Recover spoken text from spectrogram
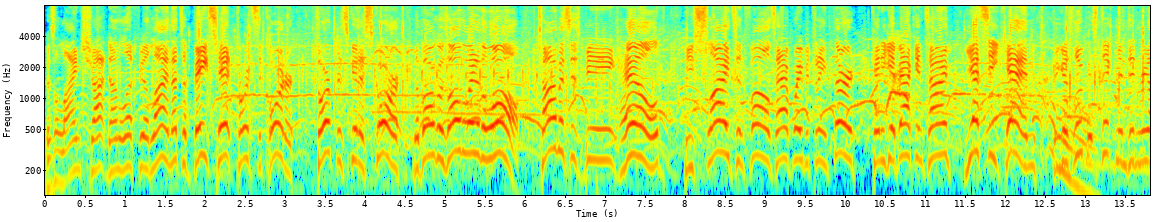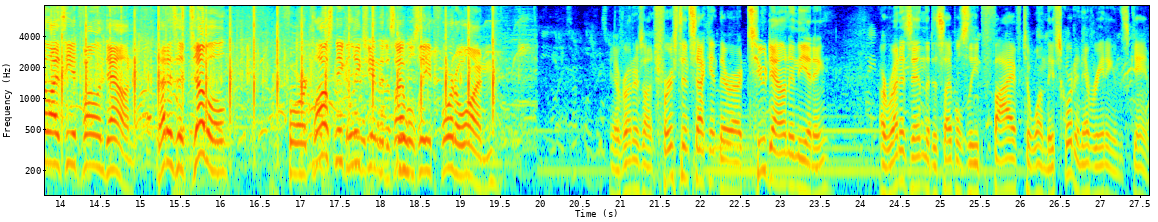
There's a line shot down the left field line. That's a base hit towards the corner. Thorpe is going to score. The ball goes all the way to the wall. Thomas is being held. He slides and falls halfway between third. Can he get back in time? Yes, he can, because Lucas Dickman didn't realize he had fallen down. That is a double for Klaus Nicolici and the Disciples lead 4 to 1. You have runners on first and second. There are two down in the inning. A run is in. The Disciples lead 5 to 1. They've scored in every inning of this game.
